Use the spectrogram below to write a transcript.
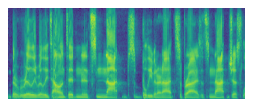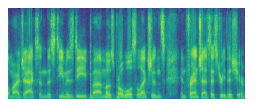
they're really really talented, and it's not believe it or not surprise. It's not just Lamar Jackson. This team is deep. Uh, most Pro Bowl selections in franchise history this year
